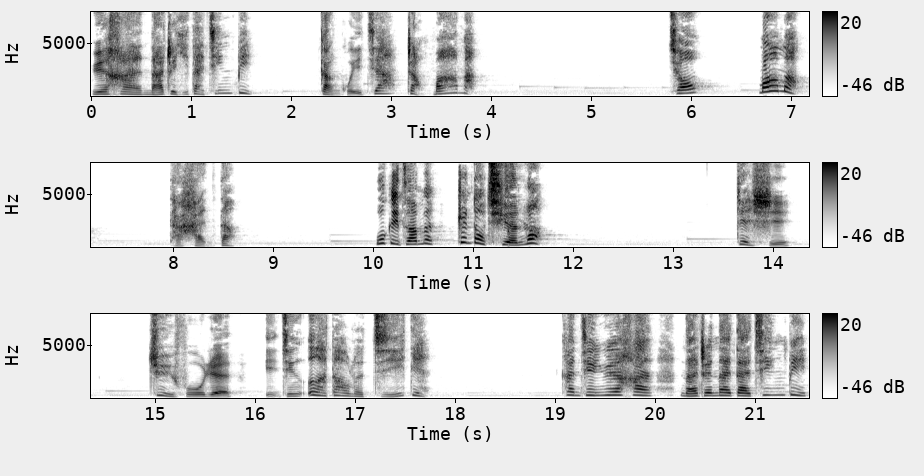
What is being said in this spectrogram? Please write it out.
约翰拿着一袋金币，赶回家找妈妈。瞧，妈妈，他喊道：“我给咱们赚到钱了。”这时，巨夫人已经饿到了极点。看见约翰拿着那袋金币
